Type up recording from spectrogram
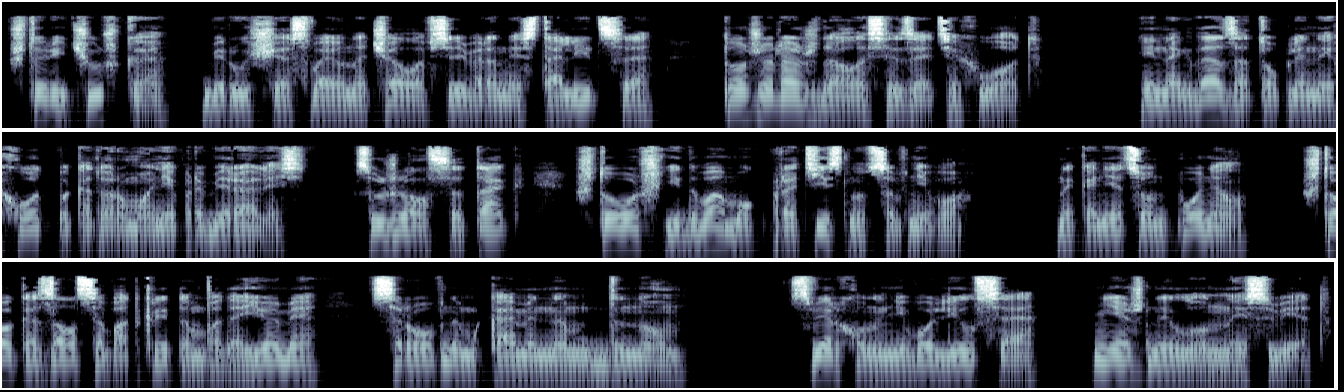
что речушка, берущая свое начало в северной столице, тоже рождалась из этих вод. Иногда затопленный ход, по которому они пробирались, сужался так, что Ош едва мог протиснуться в него. Наконец он понял, что оказался в открытом водоеме с ровным каменным дном. Сверху на него лился нежный лунный свет.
